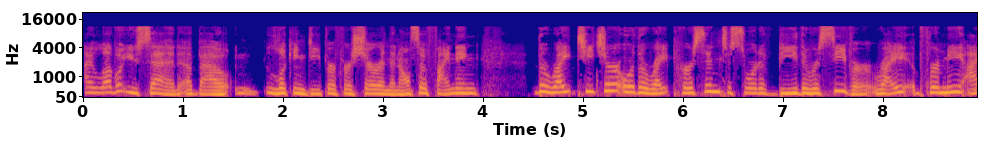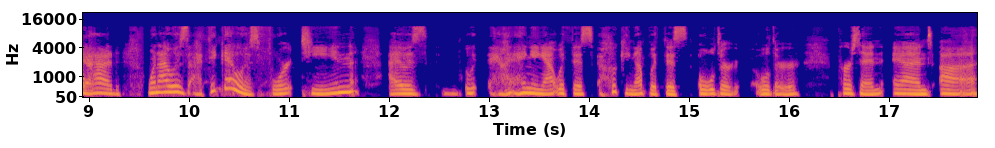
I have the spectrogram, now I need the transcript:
I love what you said about looking deeper for sure and then also finding the right teacher or the right person to sort of be the receiver, right? For me, yeah. I had, when I was, I think I was 14, I was hanging out with this, hooking up with this older, older person. And, uh,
